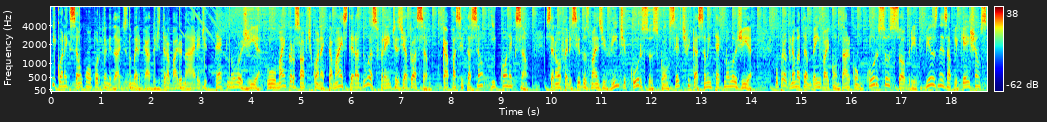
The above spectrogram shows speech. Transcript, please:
e conexão com oportunidades no mercado de trabalho na área de tecnologia. O Microsoft Conecta Mais terá duas frentes de atuação: capacitação e conexão. Serão oferecidos mais de 20 cursos com certificação em tecnologia. O programa também vai contar com cursos sobre Business Applications,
